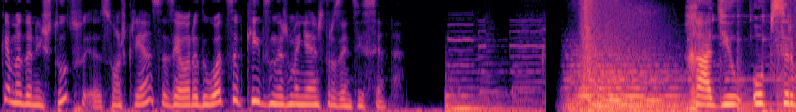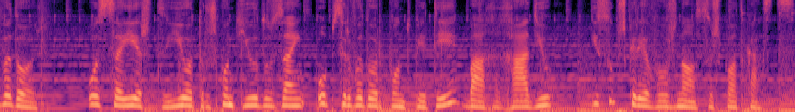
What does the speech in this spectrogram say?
quem manda nisto tudo. Eh, São as crianças. É hora do WhatsApp Kids nas manhãs 360. Rádio Observador. Ouça este e outros conteúdos em observador.pt/barra rádio e subscreva os nossos podcasts.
